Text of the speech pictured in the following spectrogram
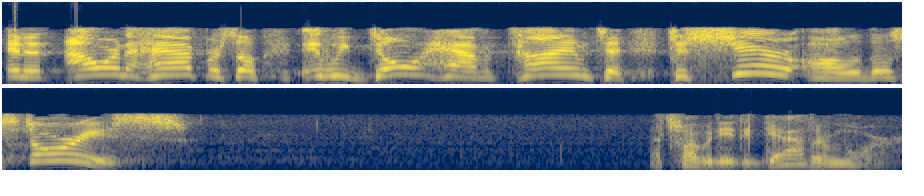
in an hour and a half or so, eh, we don't have time to, to share all of those stories. That's why we need to gather more.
